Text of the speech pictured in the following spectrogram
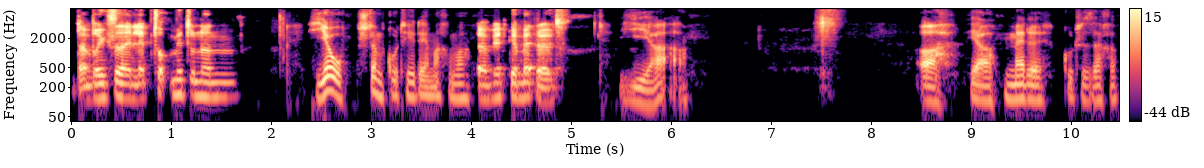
Dann bringst du deinen Laptop mit und dann, Jo, stimmt, gute Idee, machen wir. dann wird gemettelt. Ja. Oh, ja, Medal, gute Sache.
